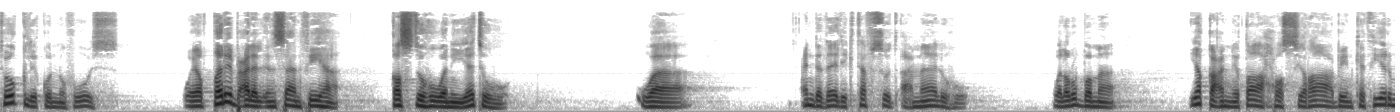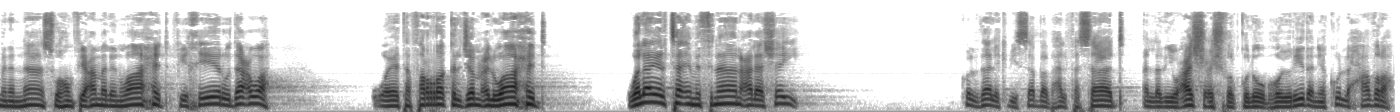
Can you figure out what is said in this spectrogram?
تقلق النفوس. ويضطرب على الإنسان فيها قصده ونيته. وعند ذلك تفسد أعماله. ولربما يقع النطاح والصراع بين كثير من الناس وهم في عمل واحد في خير ودعوة ويتفرق الجمع الواحد ولا يلتئم اثنان على شيء. كل ذلك بسبب هالفساد الذي يعشعش في القلوب. هو يريد أن يكون له حضره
